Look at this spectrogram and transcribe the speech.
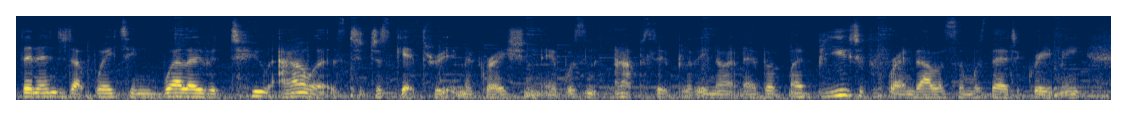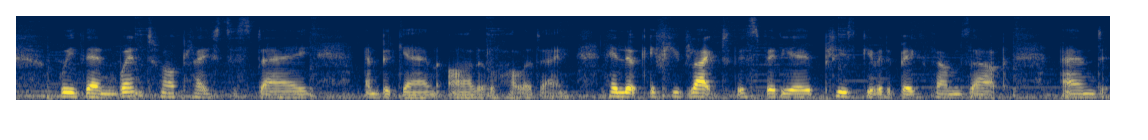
then ended up waiting well over two hours to just get through immigration. It was an absolute bloody nightmare, but my beautiful friend Alison was there to greet me. We then went to our place to stay and began our little holiday. Hey look, if you've liked this video, please give it a big thumbs up and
